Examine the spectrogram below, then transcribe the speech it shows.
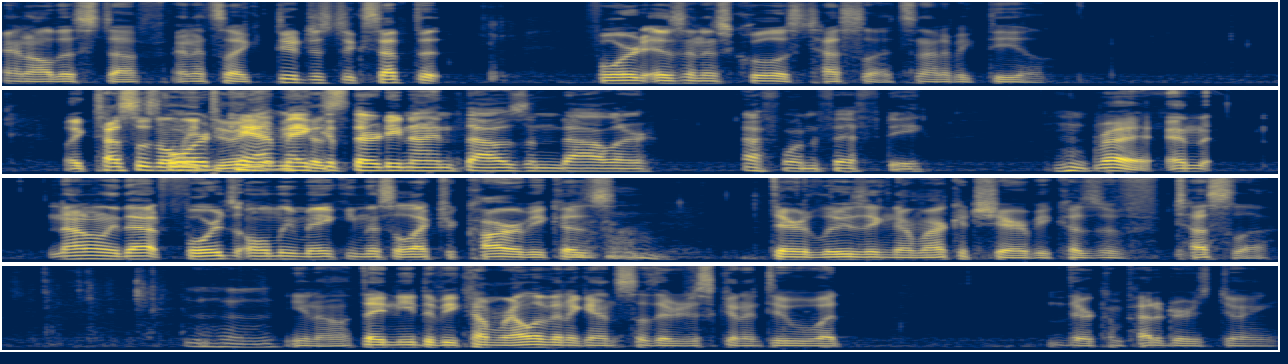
and all this stuff. And it's like, dude, just accept that Ford isn't as cool as Tesla. It's not a big deal. Like Tesla's only Ford doing can't make a thirty-nine thousand dollar F one fifty. Right. And not only that, Ford's only making this electric car because they're losing their market share because of Tesla. Mm-hmm. You know, they need to become relevant again, so they're just going to do what their competitor is doing.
